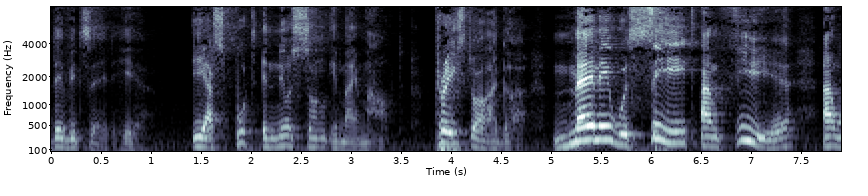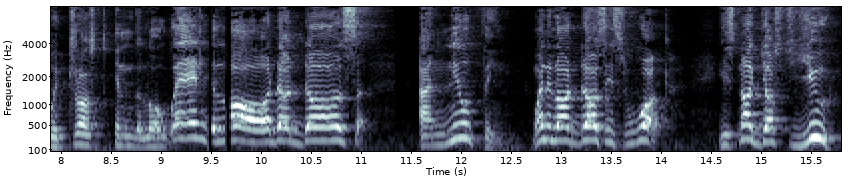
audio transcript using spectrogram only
David said here? He has put a new song in my mouth. Praise to our God. Many will see it and fear and we trust in the Lord. When the Lord does a new thing, when the Lord does his work, it's not just you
